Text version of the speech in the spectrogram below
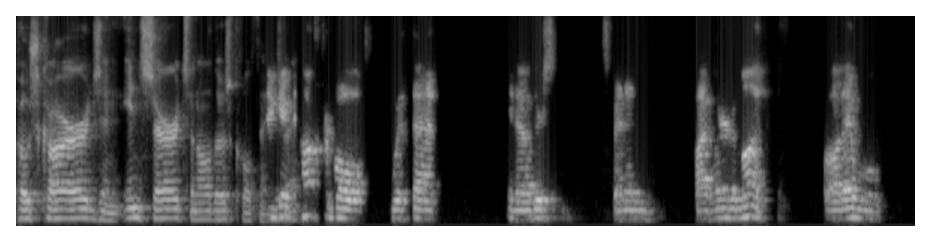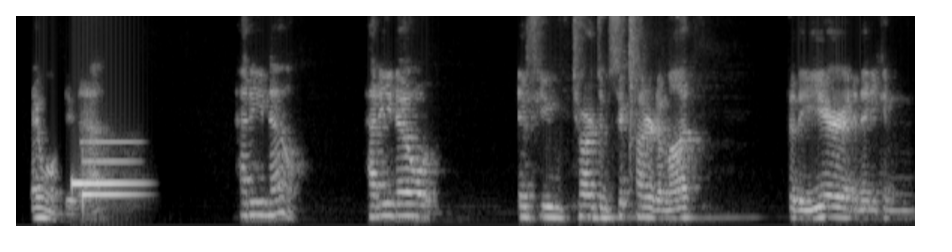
Postcards and inserts and all those cool things. They get right? comfortable with that. You know, they're spending 500 a month. Well, they won't. They won't do that. How do you know? How do you know if you charge them 600 a month for the year and then you can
